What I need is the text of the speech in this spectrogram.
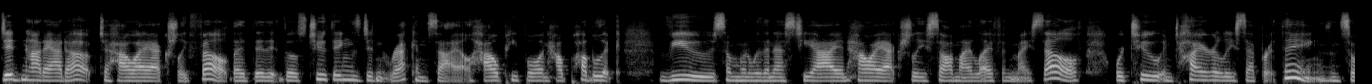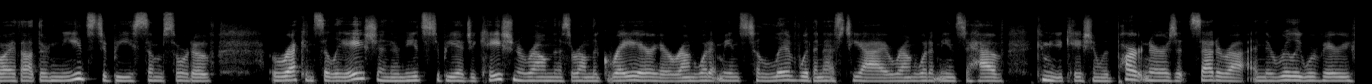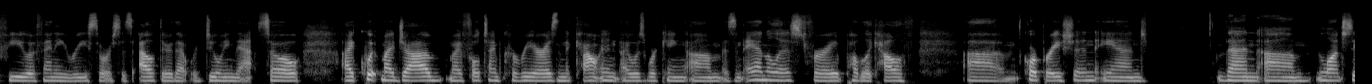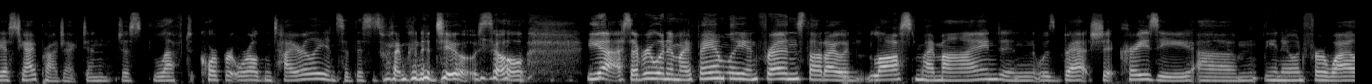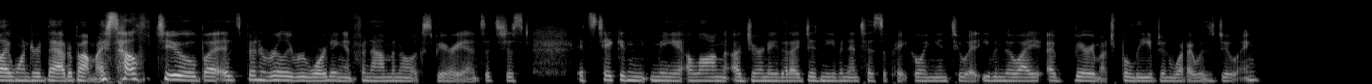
did not add up to how I actually felt. That, that those two things didn't reconcile how people and how public views someone with an STI and how I actually saw my life and myself were two entirely separate things. And so I thought there needs to be some sort of reconciliation. There needs to be education around this around the gray area around what it means to live with an sti around what it means to have communication with partners etc and there really were very few if any resources out there that were doing that. So i quit my job my full-time career as an accountant. I was working um, as an analyst for a public health um, corporation and then um, launched the STI project and just left corporate world entirely and said, "This is what I'm going to do." So, yes, everyone in my family and friends thought I would lost my mind and was batshit crazy, um, you know. And for a while, I wondered that about myself too. But it's been a really rewarding and phenomenal experience. It's just, it's taken me along a journey that I didn't even anticipate going into it, even though I, I very much believed in what I was doing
